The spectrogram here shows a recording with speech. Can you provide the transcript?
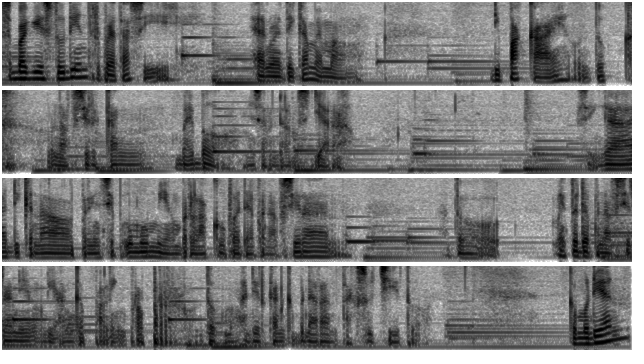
Sebagai studi interpretasi, hermeneutika memang dipakai untuk menafsirkan Bible, misalnya dalam sejarah. Sehingga dikenal prinsip umum yang berlaku pada penafsiran atau metode penafsiran yang dianggap paling proper untuk menghadirkan kebenaran teks suci itu. Kemudian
